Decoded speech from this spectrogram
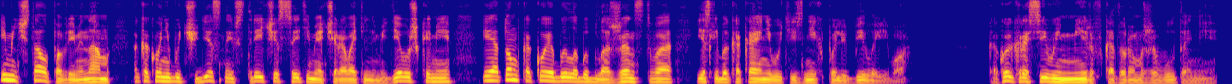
и мечтал по временам о какой-нибудь чудесной встрече с этими очаровательными девушками и о том, какое было бы блаженство, если бы какая-нибудь из них полюбила его. Какой красивый мир, в котором живут они,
